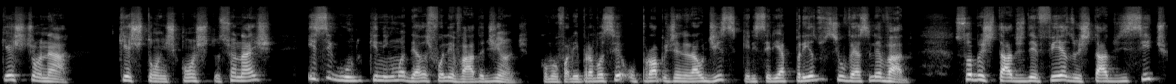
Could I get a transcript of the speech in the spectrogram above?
questionar questões constitucionais e segundo, que nenhuma delas foi levada adiante. Como eu falei para você, o próprio general disse que ele seria preso se houvesse levado. Sobre o estado de defesa, o estado de sítio,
